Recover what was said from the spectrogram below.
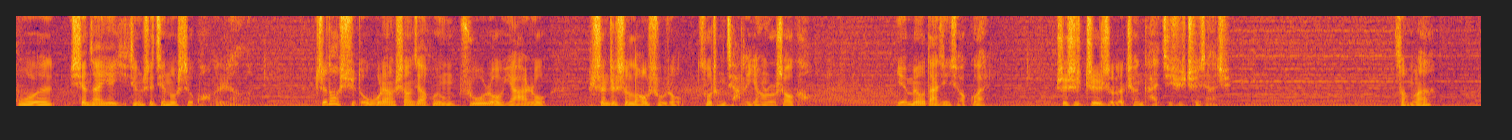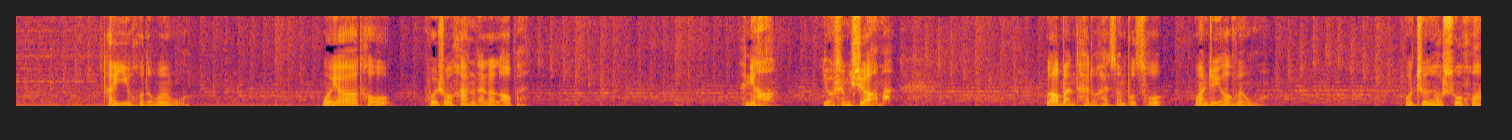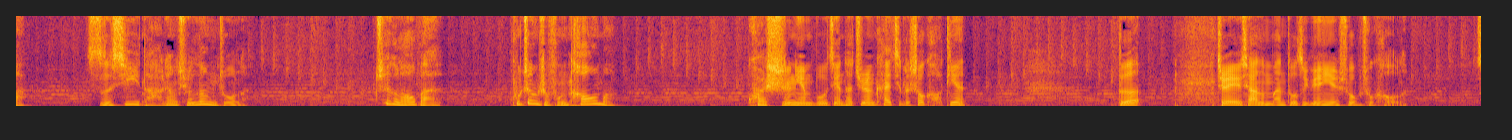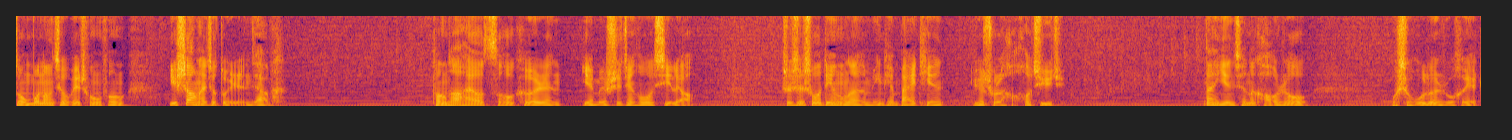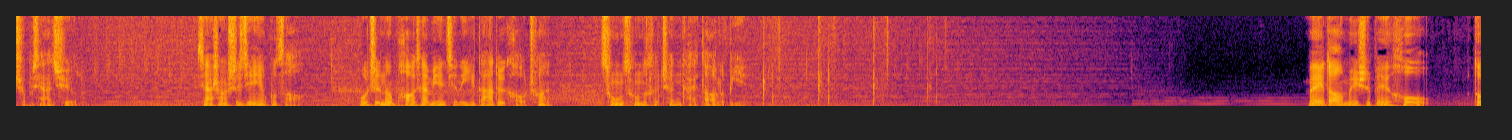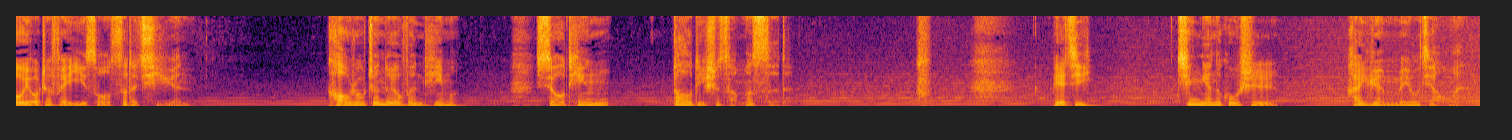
我现在也已经是见多识广的人了。知道许多无良商家会用猪肉、鸭肉，甚至是老鼠肉做成假的羊肉烧烤，也没有大惊小怪，只是制止了陈凯继续吃下去。怎么了？他疑惑的问我。我摇摇头，挥手喊来了老板。你好，有什么需要吗？老板态度还算不错，弯着腰问我。我正要说话，仔细一打量，却愣住了。这个老板，不正是冯涛吗？快十年不见，他居然开起了烧烤店。得，这一下子满肚子怨言说不出口了。总不能久别重逢，一上来就怼人家吧？冯涛还要伺候客人，也没时间和我细聊，只是说定了明天白天约出来好好聚聚。但眼前的烤肉，我是无论如何也吃不下去了。加上时间也不早。我只能抛下面前的一大堆烤串，匆匆的和陈凯道了别。每道美食背后都有着匪夷所思的起源。烤肉真的有问题吗？小婷到底是怎么死的？别急，青年的故事还远没有讲完。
